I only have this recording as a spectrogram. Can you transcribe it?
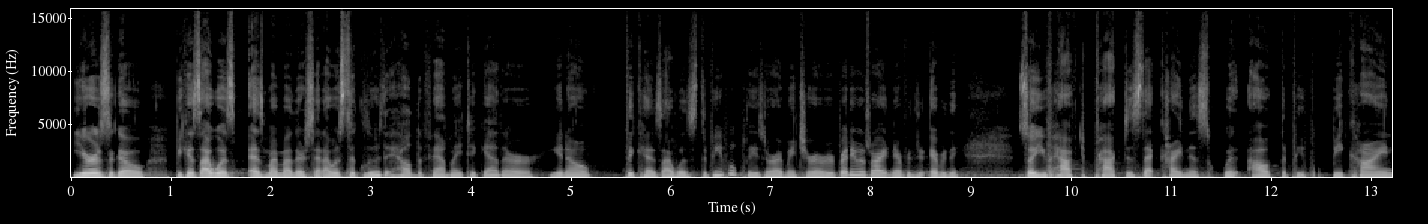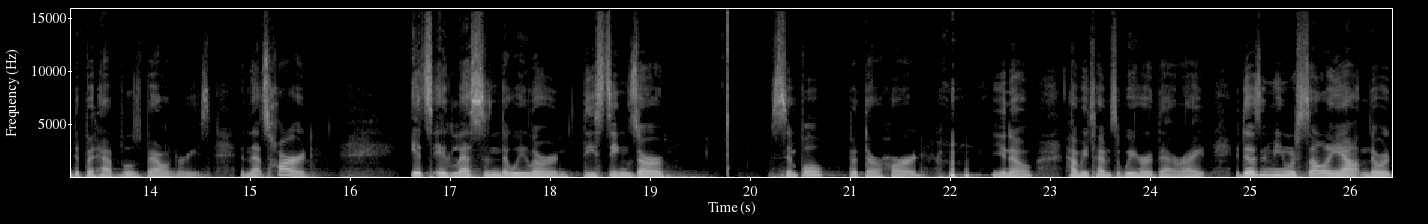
years ago because i was as my mother said i was the glue that held the family together you know because i was the people pleaser. I made sure everybody was right and everything everything. So you have to practice that kindness without the people. Be kind but have those boundaries. And that's hard. It's a lesson that we learn. These things are simple, but they're hard. you know, how many times have we heard that, right? It doesn't mean we're selling out the,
